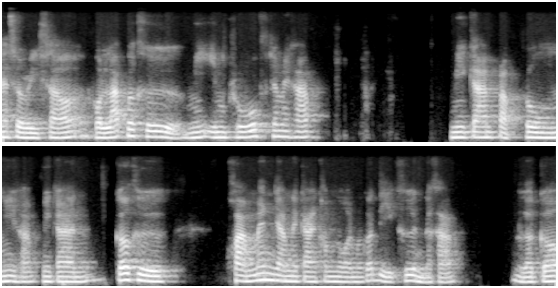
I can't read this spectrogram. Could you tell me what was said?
as a result ผลลัพธ์ก็คือมี improve ใช่ไหมครับ มีการปรับปรุงนี่ครับ มีการก็คือความแม่นยำในการคำนวณมันก็ดีขึ้นนะครับ แล้วก็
